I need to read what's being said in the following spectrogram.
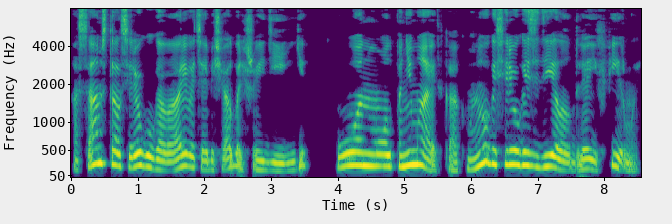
А сам стал Серегу уговаривать и обещал большие деньги. Он, мол, понимает, как много Серега сделал для их фирмы.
